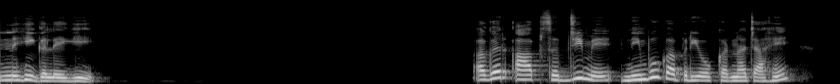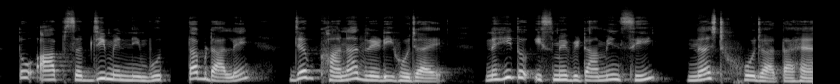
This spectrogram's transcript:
नहीं गलेगी। अगर आप सब्ज़ी में नींबू का प्रयोग करना चाहें तो आप सब्ज़ी में नींबू तब डालें जब खाना रेडी हो जाए, नहीं तो इसमें विटामिन सी नष्ट हो जाता है।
